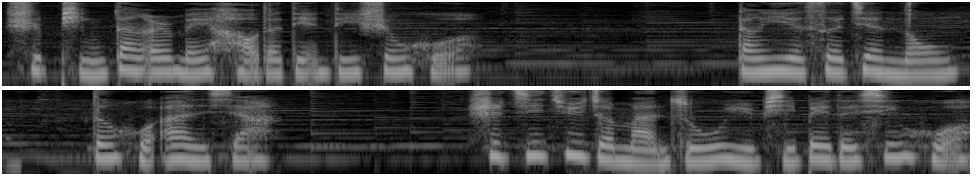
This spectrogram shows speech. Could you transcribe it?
是平淡而美好的点滴生活。当夜色渐浓，灯火暗下，是积聚着满足与疲惫的星火，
